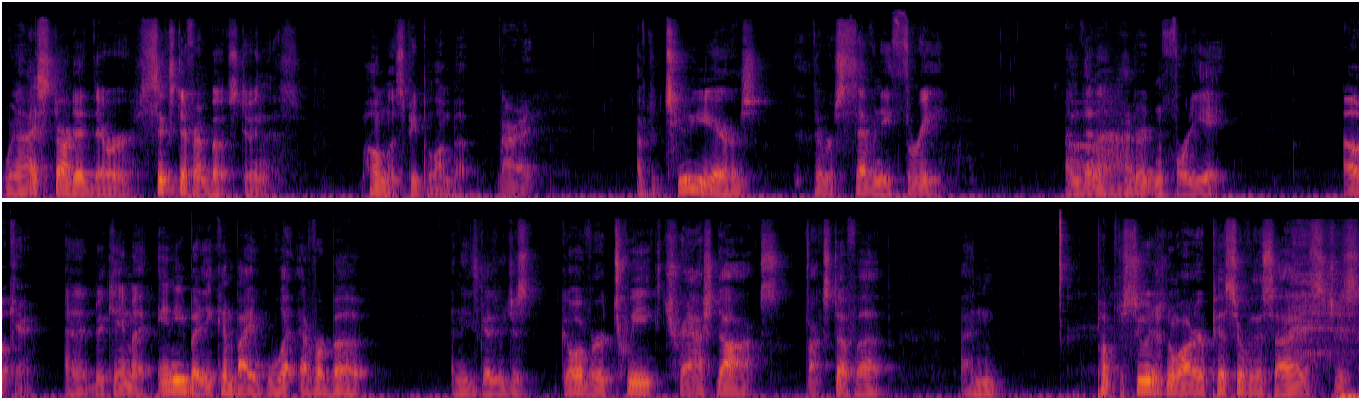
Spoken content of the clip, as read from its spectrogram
When I started, there were six different boats doing this. Homeless people on boat. All right. After two years, there were 73, and then Oh. 148. Okay. And it became a anybody can buy whatever boat, and these guys would just go over, tweak, trash docks, fuck stuff up, and pump the sewage in the water, piss over the sides, just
